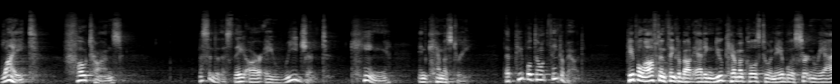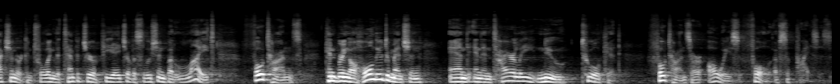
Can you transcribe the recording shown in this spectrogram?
Light, photons, listen to this, they are a reagent, king in chemistry that people don't think about. People often think about adding new chemicals to enable a certain reaction or controlling the temperature of pH of a solution, but light, photons, can bring a whole new dimension and an entirely new toolkit. Photons are always full of surprises.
